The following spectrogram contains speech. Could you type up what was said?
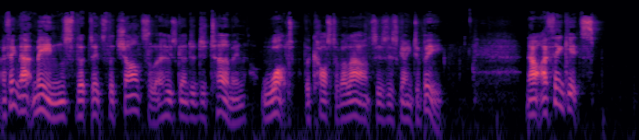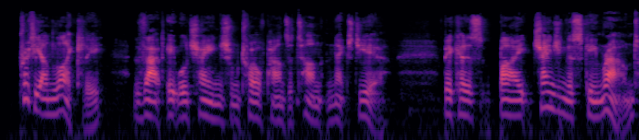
I think that means that it's the Chancellor who's going to determine what the cost of allowances is going to be. Now, I think it's pretty unlikely that it will change from £12 a tonne next year, because by changing the scheme round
